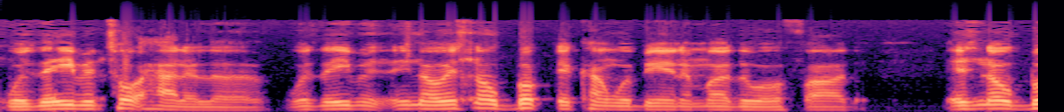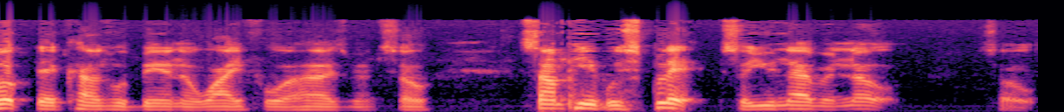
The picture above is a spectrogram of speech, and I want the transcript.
Was they even taught how to love? Was they even, you know, it's no book that comes with being a mother or a father. There's no book that comes with being a wife or a husband. So some people split, so you never know. So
